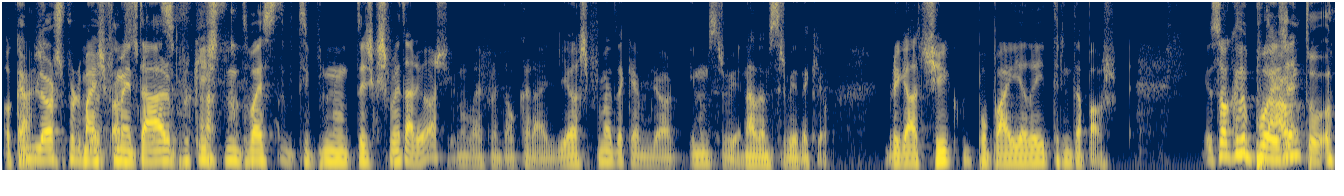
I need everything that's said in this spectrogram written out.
Ok, É melhor experimentar vais experimentar as coisas." porque isto não, te vai, tipo, não tens que experimentar. Eu acho que não vai experimentar o caralho. E ele experimenta que é melhor. E não me servia, nada me servia daquilo. Obrigado, Chico. Poupa aí ali 30 paus. Só que depois. Tanto.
